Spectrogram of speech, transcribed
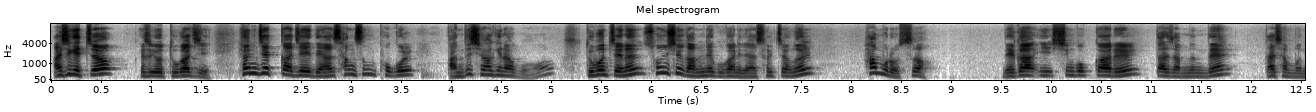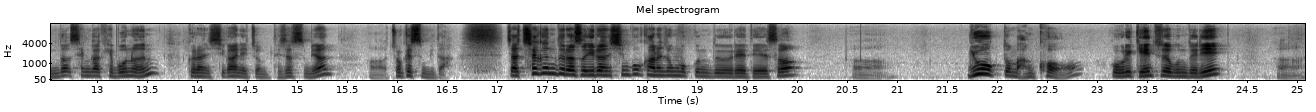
아시겠죠? 그래서 이 두 가지 현재까지에 대한 상승폭을 반드시 확인하고 두 번째는 손실 감내 구간에 대한 설정을 함으로써 내가 이 신고가를 따라잡는데 다시 한 번 더 생각해보는 그런 시간이 좀 되셨으면 어, 좋겠습니다. 자 최근 들어서 이런 신고가는 종목군들에 대해서 어, 유혹도 많고 우리 개인 투자분들이 어,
